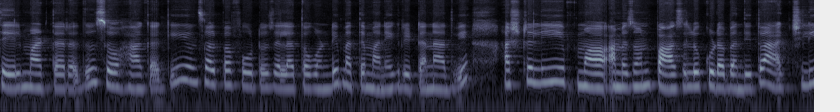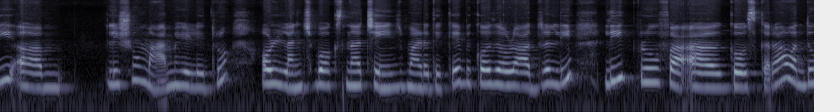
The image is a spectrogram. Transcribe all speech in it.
ಸೇಲ್ ಮಾಡ್ತಾ ಇರೋದು. ಸೊ ಹಾಗಾಗಿ ಒಂದು ಸ್ವಲ್ಪ ಫೋಟೋಸ್ ಎಲ್ಲ ತೊಗೊಂಡು ಮತ್ತೆ ಮನೆಗೆ ರಿಟರ್ನ್ ಆದ್ವಿ. ಅಷ್ಟರಲ್ಲಿ ಅಮೆಝಾನ್ ಪಾರ್ಸಲು ಕೂಡ ಬಂದಿತ್ತು. ಆ್ಯಕ್ಚುಲಿ ಲಿಶು ಮ್ಯಾಮ್ ಹೇಳಿದರು, ಅವಳು ಲಂಚ್ ಬಾಕ್ಸ್ನ ಚೇಂಜ್ ಮಾಡೋದಕ್ಕೆ ಬಿಕಾಸ್ ಅವಳು ಅದರಲ್ಲಿ ಲೀಕ್ ಪ್ರೂಫ್ ಗೋಸ್ಕರ ಒಂದು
